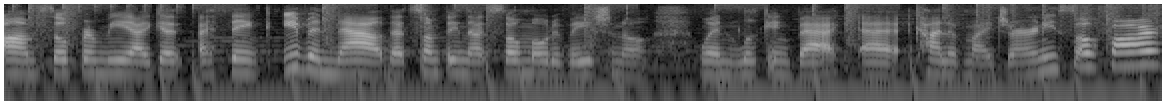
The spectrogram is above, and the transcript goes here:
Um, so for me, I get, I think even now, that's something that's so motivational when looking back at kind of my journey so far.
